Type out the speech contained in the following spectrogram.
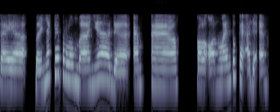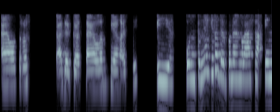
Kayak banyak ya perlombaannya ada ML kalau online tuh kayak ada ML terus ada Got Talent ya nggak sih? Iya untungnya kita udah pernah ngerasain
